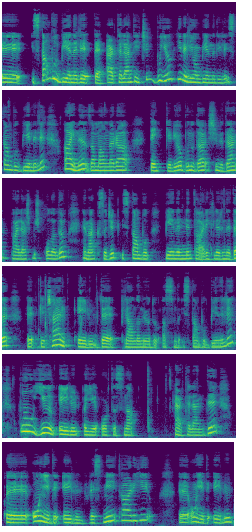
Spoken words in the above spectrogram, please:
E, İstanbul Bienali de ertelendiği için bu yıl yine Lyon Bienali ile İstanbul Bienali aynı zamanlara denk geliyor. Bunu da şimdiden paylaşmış olalım. Hemen kısacık İstanbul Bienalinin tarihlerine de e, geçen Eylül'de planlanıyordu aslında İstanbul Bienali. Bu yıl Eylül ayı ortasına ertelendi. E, 17 Eylül resmi tarihi 17 e, Eylül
